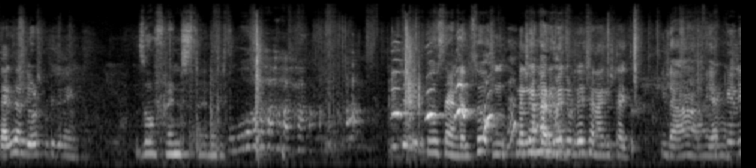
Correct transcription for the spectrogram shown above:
ತೆಗೆದಲ್ಲಿ ಜೋಡಿಸ್ಬಿಟ್ಟಿದ್ದೀನಿ ಸೊ ಫ್ರೆಂಡ್ಸ್ ಟೂ ಸ್ಯಾಂಡಲ್ಸು ನನಗೆ ಕಡಿಮೆ ದುಡ್ಡೆ ಚೆನ್ನಾಗಿ ಇಷ್ಟ ಆಯಿತು. ಇದಾ? ಯಾಕೆ ಹೇಳಿ?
